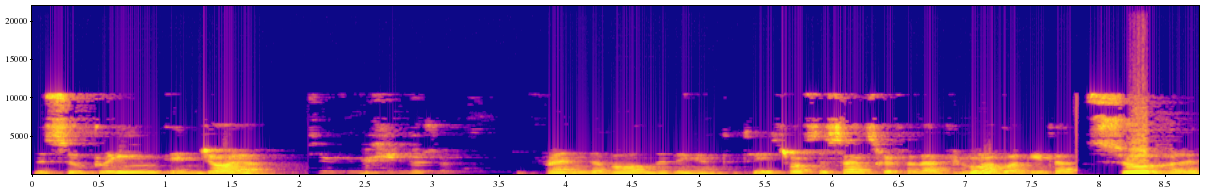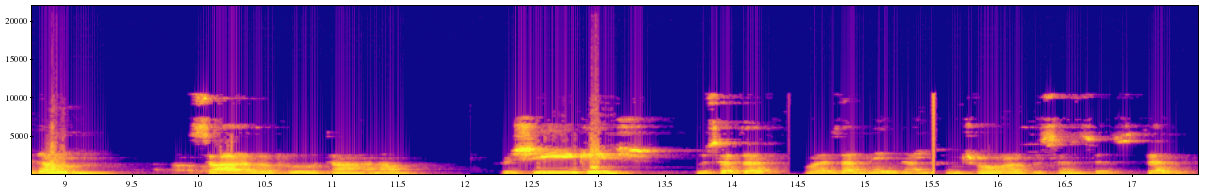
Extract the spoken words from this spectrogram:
The supreme enjoyer. Friend of all living entities. What's the Sanskrit for that from Bhagavad Gita? Suhridam Sarvabhutanam. Hrishikesh. Who said that? What does that mean? That controller of the senses. Then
